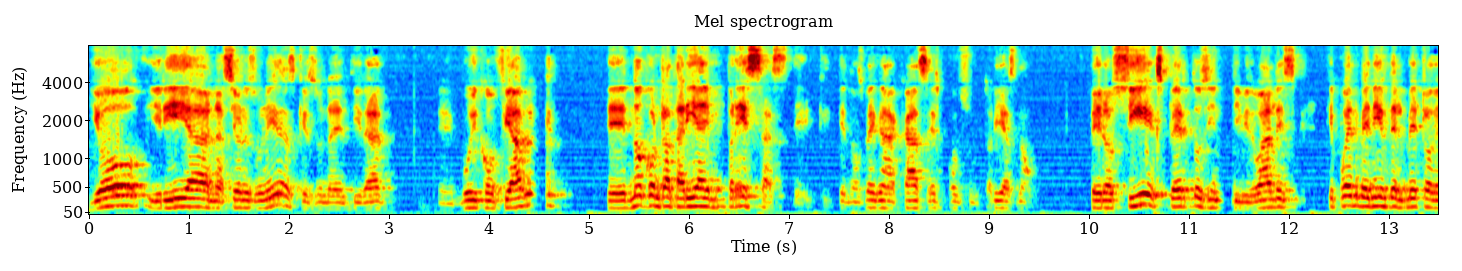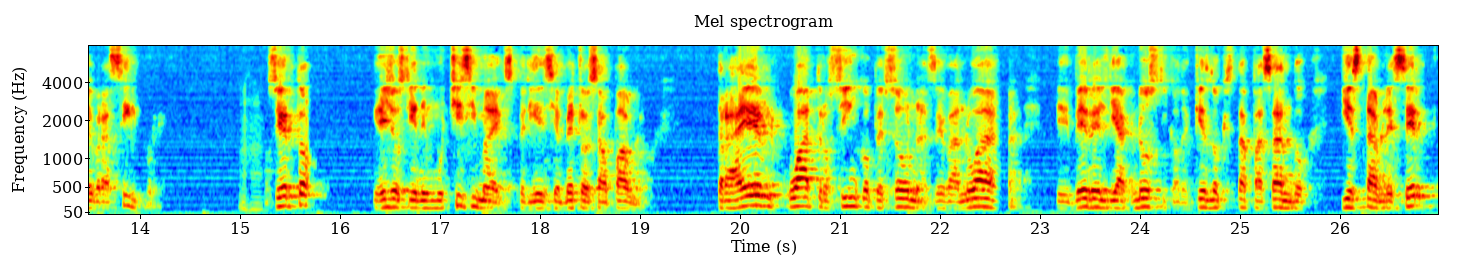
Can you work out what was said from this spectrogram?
Yo iría a Naciones Unidas, que es una entidad eh, muy confiable. No contrataría empresas que, que nos vengan acá a hacer consultorías, no pero sí expertos individuales que pueden venir del Metro de Brasil, por ejemplo. ¿No es cierto? Ellos tienen muchísima experiencia, el Metro de Sao Paulo. Traer cuatro o cinco personas, evaluar, eh, ver el diagnóstico de qué es lo que está pasando y establecer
